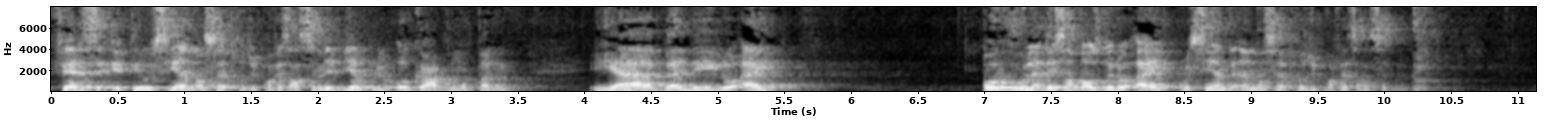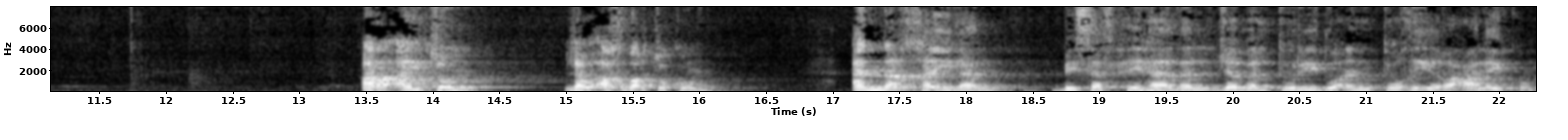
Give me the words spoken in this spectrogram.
Fihr était aussi un ancêtre du prophète mais bien plus haut que Abdul Muttalib. Ya Bani Lo'ay. Ô vous la descendance de Lo'ay, aussi un, ancêtre du prophète أرأيتم لو أخبرتكم أن خيلا بسفح هذا الجبل تريد أن تغير عليكم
